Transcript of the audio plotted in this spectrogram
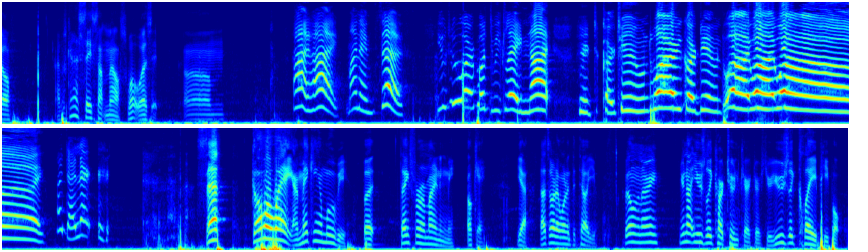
so I was gonna say something else. What was it? Um. Hi, hi. My name's Seth. You two are supposed to be clay, not cartoons. Why are you cartoons? Why, why, why? Hi, Tyler. Seth, go away. I'm making a movie. But thanks for reminding me. Okay. Yeah, that's what I wanted to tell you. Bill and Larry, you're not usually cartoon characters. You're usually clay people.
